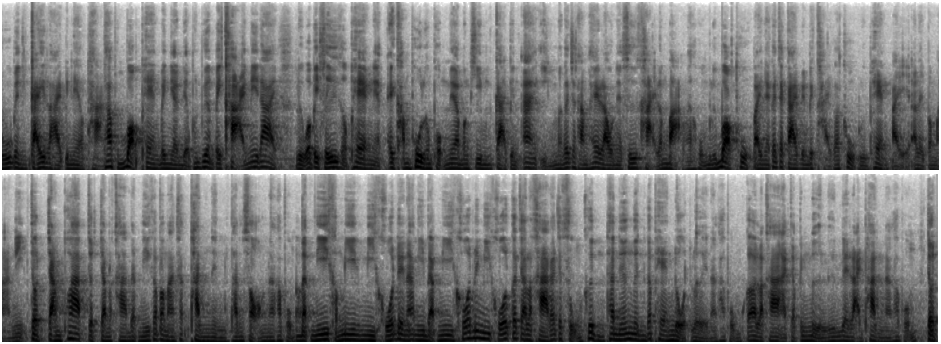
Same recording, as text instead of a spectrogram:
รู้เป็นไกด์ไลน์เป็นแนวทาง ถ้าผมบอกแพงไปเนี่ยเดี๋ยวเพื่อนๆไปขายไม่ได้ หรือว่าไปซื้อเขาแพงเนี่ยไอ้คำพูดของผมเนี่ยบางทีมันกลายเป็นอ้างอิง มันก็จะทำให้เราเนี่ยซื้อขายลำบากนะครับผมหรือบอกถูกไปเนี่ยก็จะกลายเป็นไปขายก็ถูกหรือแพงไปอะไรประมาณนี้ จดจำภาพจดจำราคาแบบนี้ก็ประมาณสักพันหนึ่งพันสองนะครับผมแบบนี้เขามีมีโค้ดด้วยนะ มีแบบมีโค้ดไม่มีโค้ดก็จะราคาก็จะสูงขึ้น ถ้าเนื้อเงินก็แพงโดดเลยนะครับผมก็ราคาอาจจะเป็นหมื่นหรือหลายๆพันนะครับผมจด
